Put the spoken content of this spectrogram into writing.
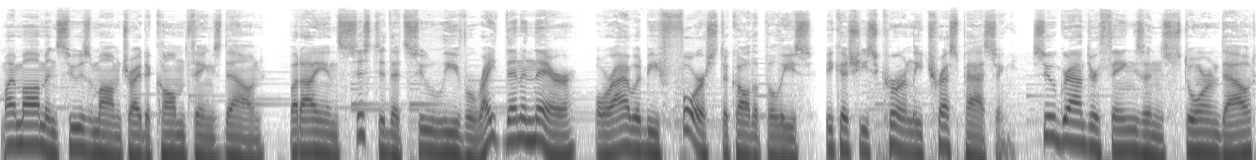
My mom and Sue's mom tried to calm things down, but I insisted that Sue leave right then and there, or I would be forced to call the police because she's currently trespassing. Sue grabbed her things and stormed out,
